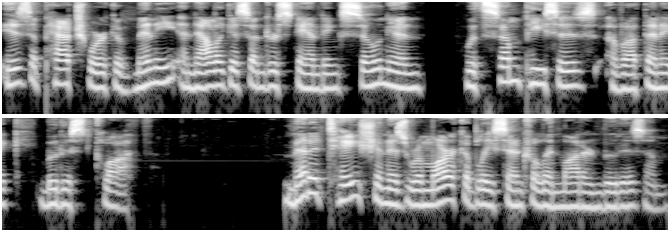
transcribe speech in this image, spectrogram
is a patchwork of many analogous understandings sewn in with some pieces of authentic Buddhist cloth. Meditation is remarkably central in modern Buddhism.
